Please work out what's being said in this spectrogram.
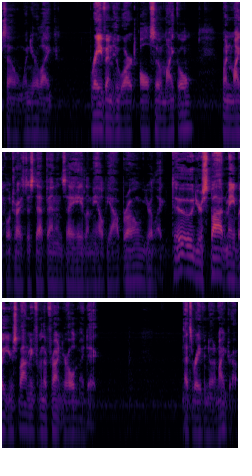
So when you're like Raven, who art also Michael, when Michael tries to step in and say, hey, let me help you out, bro, you're like, dude, you're spotting me, but you're spotting me from the front, you're holding my dick. That's Raven doing a mic drop.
